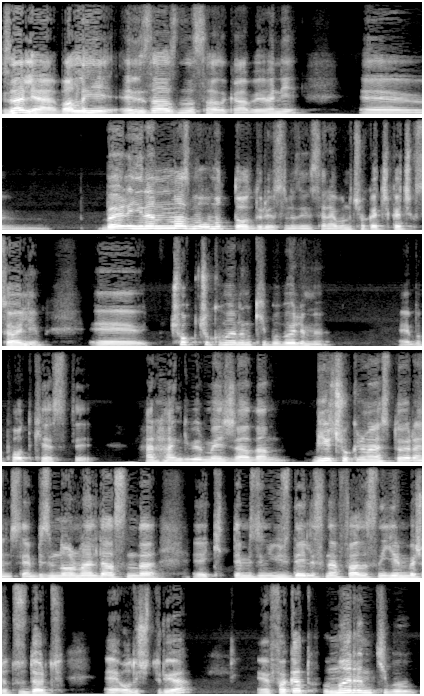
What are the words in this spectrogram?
Güzel ya. Vallahi elinize ağzınıza sağlık abi. Hani e, böyle inanılmaz bir umut dolduruyorsunuz insana. Bunu çok açık açık söyleyeyim. E, çok çok umarım ki bu bölümü, e, bu podcast'i herhangi bir mecradan birçok üniversite öğrencisi, yani bizim normalde aslında e, kitlemizin %50'sinden fazlasını 25-34 e, oluşturuyor. E, fakat umarım ki bu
